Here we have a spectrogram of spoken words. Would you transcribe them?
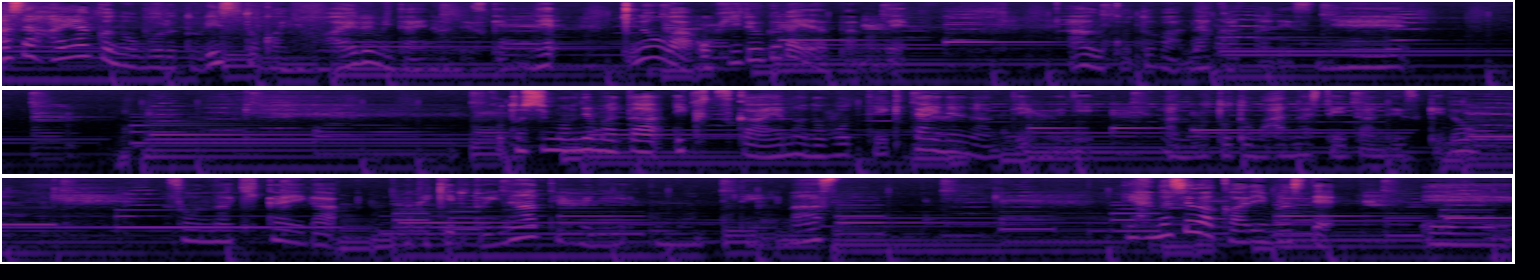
朝早く登るとリスとかにも会えるみたいなんですけどね。昨日はお昼ぐらいだったので会うことはなかったですね。今年もねまたいくつか山登っていきたいねなんていうふうにあの夫とも話していたんですけどそんな機会ができるといいなというふうに思っています。で話は変わりまして、えー、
